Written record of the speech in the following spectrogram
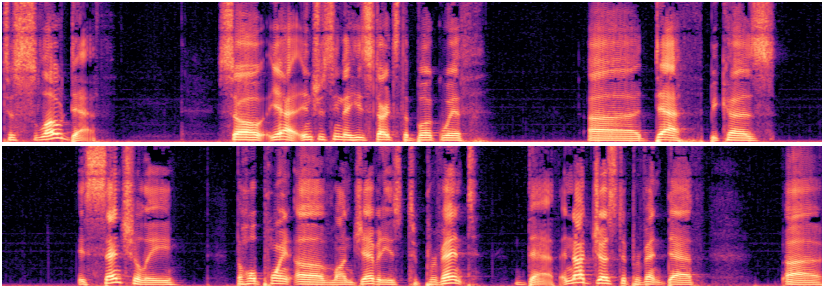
to slow death. So yeah, interesting that he starts the book with uh, death because essentially the whole point of longevity is to prevent death, and not just to prevent death uh,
